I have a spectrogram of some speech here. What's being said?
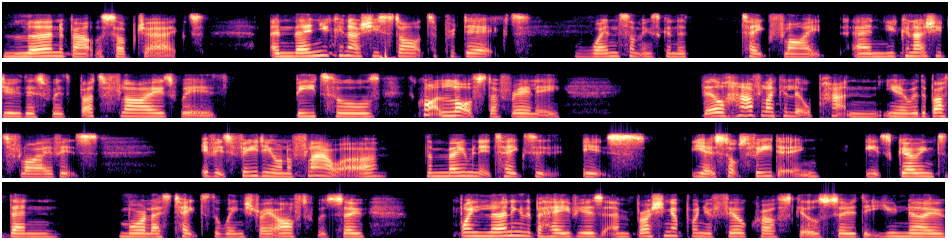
learn about the subject, and then you can actually start to predict when something's going to take flight. And you can actually do this with butterflies, with beetles, quite a lot of stuff really. They'll have like a little pattern, you know, with a butterfly. If it's if it's feeding on a flower, the moment it takes it, it's yeah, it stops feeding, it's going to then more or less take to the wing straight afterwards. So by learning the behaviors and brushing up on your fieldcraft skills so that you know,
